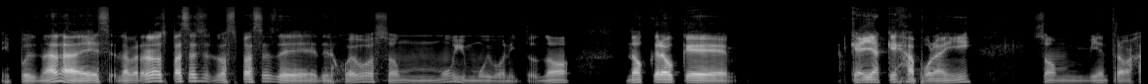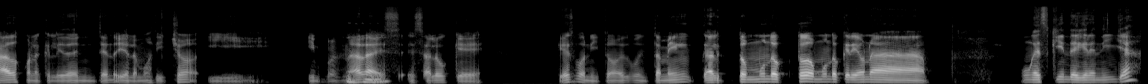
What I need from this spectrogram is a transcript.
y pues nada, es, la verdad los pases, los pases de, del juego son muy, muy bonitos. No, no creo que, que haya queja por ahí. Son bien trabajados con la calidad de Nintendo, ya lo hemos dicho. Y, y pues nada, es, es algo que, que es bonito, es bonito. También al- todo el mundo, todo mundo quería una, un skin de Greninja.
